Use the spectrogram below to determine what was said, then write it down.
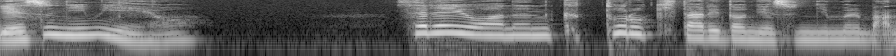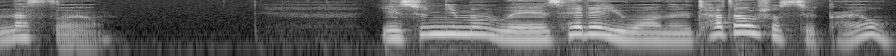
예수님이에요. 세례 요한은 그토록 기다리던 예수님을 만났어요. 예수님은 왜 세례 요한을 찾아오셨을까요?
